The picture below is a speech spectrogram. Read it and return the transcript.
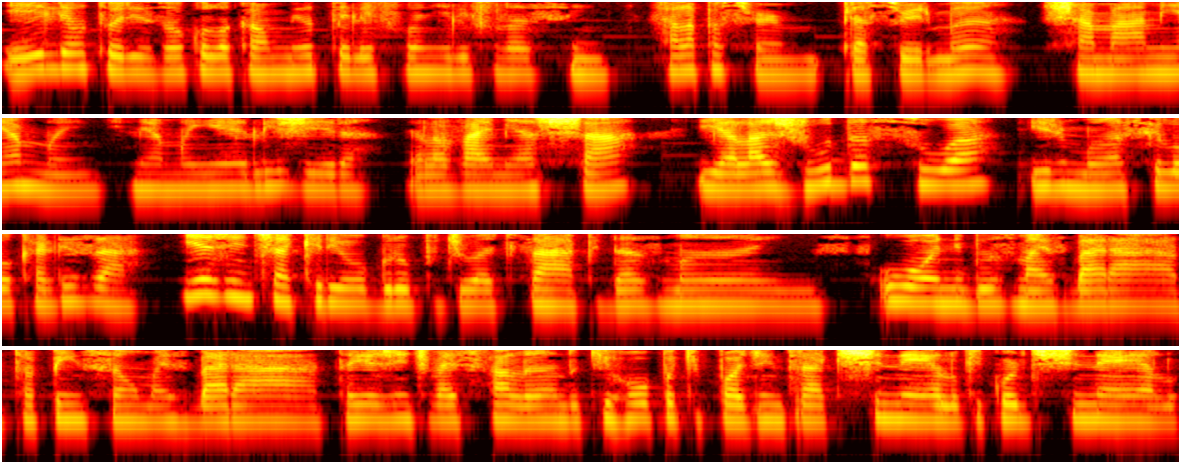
Ele autorizou colocar o meu telefone e ele falou assim: fala pra sua, pra sua irmã chamar a minha mãe. Minha mãe é ligeira, ela vai me achar e ela ajuda sua irmã a se localizar. E a gente já criou o grupo de WhatsApp das mães, o ônibus mais barato, a pensão mais barata, e a gente vai se falando que roupa que pode entrar, que chinelo, que cor de chinelo.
